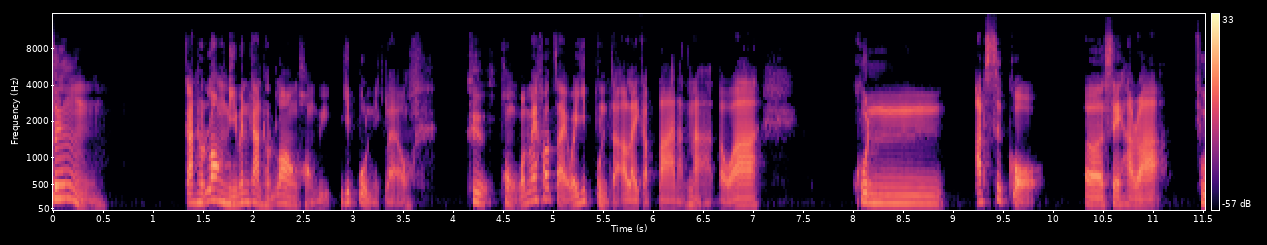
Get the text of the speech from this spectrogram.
ซึ่งการทดลองนี้เป็นการทดลองของวิญี่ปุ่นอีกแล้ว คือผมก็ไม่เข้าใจว่าญี่ปุ่นจะอะไรกับปลานักหนา แต่ว่าคุณ อัตสึโกะเออเซฮาระฟู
